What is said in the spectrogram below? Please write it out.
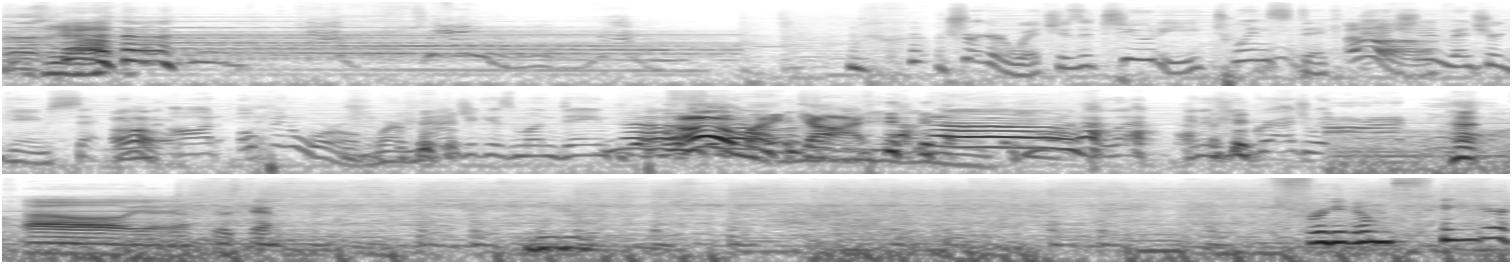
That's cool. Yeah. Trigger Witch is a 2D twin stick Oh. action adventure game set in Oh. an odd open world where magic is mundane. Oh my God. You are collect, and as you graduate, Oh yeah, yeah. This game. Freedom finger.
